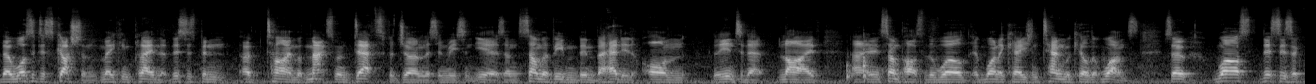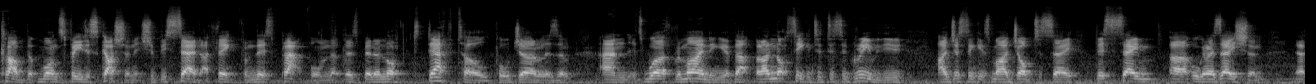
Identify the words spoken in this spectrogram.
there was a discussion making plain that this has been a time of maximum deaths for journalists in recent years, and some have even been beheaded on the internet live. Uh, and in some parts of the world, at one occasion, 10 were killed at once. So, whilst this is a club that wants free discussion, it should be said, I think, from this platform that there's been a lot of death toll for journalism, and it's worth reminding you of that. But I'm not seeking to disagree with you. I just think it's my job to say this same uh, organisation uh,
